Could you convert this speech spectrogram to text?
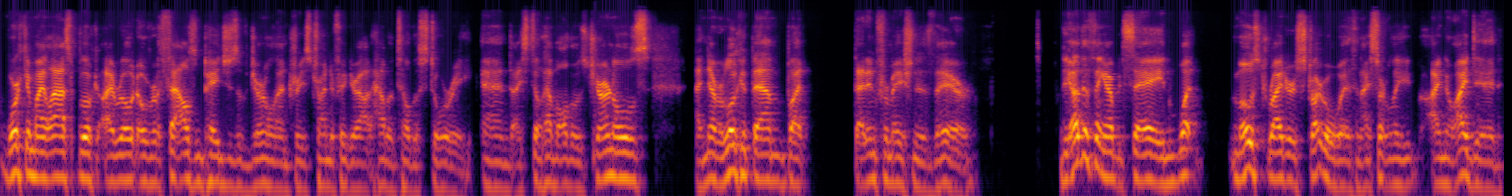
work in my last book. I wrote over a thousand pages of journal entries trying to figure out how to tell the story. And I still have all those journals. I never look at them, but that information is there. The other thing I would say, and what most writers struggle with, and I certainly I know I did,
